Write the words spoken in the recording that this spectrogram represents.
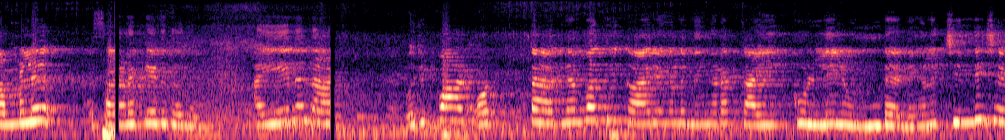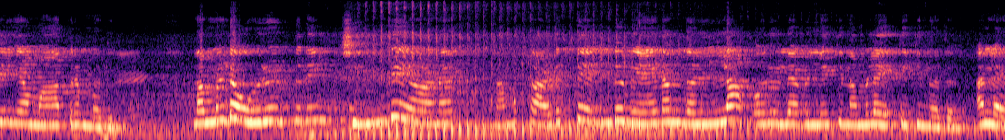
നമ്മൾ കണക്കെടുത്തുന്നു അയ്യേനെ ഒരുപാട് ഒട്ടനവധി കാര്യങ്ങൾ നിങ്ങളുടെ കൈക്കുള്ളിലുണ്ട്. നിങ്ങൾ ചിന്തിച്ചു കഴിഞ്ഞാൽ മാത്രം മതി. നമ്മളുടെ ഓരോരുത്തരുടെയും ചിന്തയാണ് നമുക്ക് അടുത്ത് എന്ത് വേണം എന്നുള്ള ഒരു ലെവലിലേക്ക് നമ്മളെ എത്തിക്കുന്നത്. അല്ലേ?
